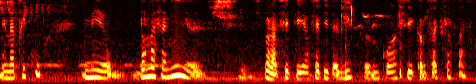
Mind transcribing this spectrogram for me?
même après coup. Mais euh, dans ma famille, euh, voilà, c'était un fait établi, quoi c'est comme ça que ça se passe.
